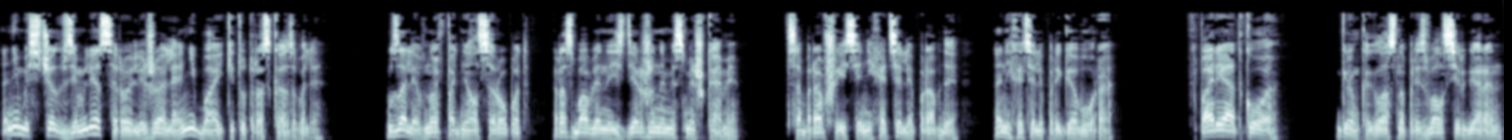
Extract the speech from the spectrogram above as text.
они бы сейчас в земле сырой лежали, они байки тут рассказывали». В зале вновь поднялся ропот, разбавленный сдержанными смешками. Собравшиеся не хотели правды, они хотели приговора. «К порядку!» — громкогласно призвал Сир Гарен.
